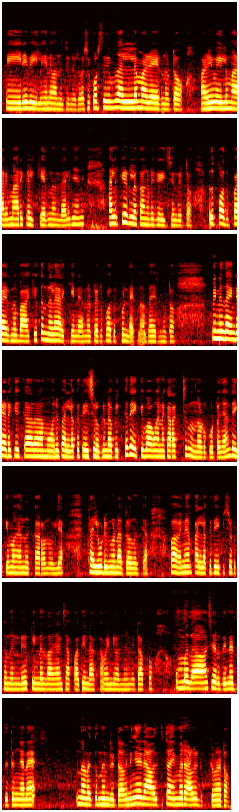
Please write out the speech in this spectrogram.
നേരെ വെയിലിങ്ങനെ വന്നിട്ടുണ്ട് കേട്ടോ പക്ഷെ കുറച്ച് കഴിയുമ്പോൾ നല്ല മഴയായിരുന്നു കേട്ടോ മഴയും വെയിലും മാറി മാറി കളിക്കായിരുന്നു. എന്തായാലും ഞാൻ അലക്കിയിടലൊക്കെ അങ്ങോട്ട് കഴിച്ചിട്ടുണ്ട് കേട്ടോ അത് പുതപ്പായിരുന്നു. ബാക്കിയൊക്കെ ഇന്നലെ അലക്കിയിട്ടുണ്ടായിരുന്നു കേട്ടോ ഒരു പുതപ്പുണ്ടായിരുന്നു. അതായിരുന്നു കേട്ടോ പിന്നെ അതിന്റെ ഇടയ്ക്ക് ഇക്കാതെ മോന് പല്ലൊക്കെ തേച്ച് കൊടുക്കുന്നുണ്ട് അപ്പോൾ ഇക്ക തേക്കുമ്പോൾ അങ്ങനെ കറക്റ്റ് നിന്ന് കൊടുക്കും കേട്ടോ ഞാൻ തേക്കുമ്പോൾ അങ്ങനെ നിൽക്കാറൊന്നുമില്ല തല്ലുടിയും കൊണ്ടാട്ടോ നിൽക്കുക അപ്പോൾ അവനെ പല്ലൊക്കെ തേപ്പിച്ച് കൊടുക്കുന്നുണ്ട്. പിന്നെന്താ ഞാൻ ചപ്പാത്തി ഉണ്ടാക്കാൻ വേണ്ടി വന്നിട്ടുണ്ട് അപ്പോൾ ഉമ്മ ഇതാ ചെറുതിനെടുത്തിട്ട് ഇങ്ങനെ നടക്കുന്നുണ്ട് കേട്ടോ അവനിങ്ങനെ രാവിലത്തെ ടൈം ഒരാൾ എടുക്കണം കേട്ടോ.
